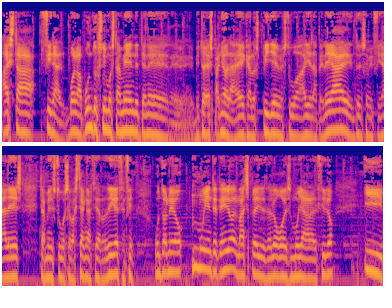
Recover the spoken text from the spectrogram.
a esta final. Bueno, a punto estuvimos también de tener eh, victoria española, eh. Carlos Pille estuvo ahí en la pelea, entonces semifinales, también estuvo Sebastián García Rodríguez, en fin, un torneo muy entretenido, el match play desde luego es muy agradecido y,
